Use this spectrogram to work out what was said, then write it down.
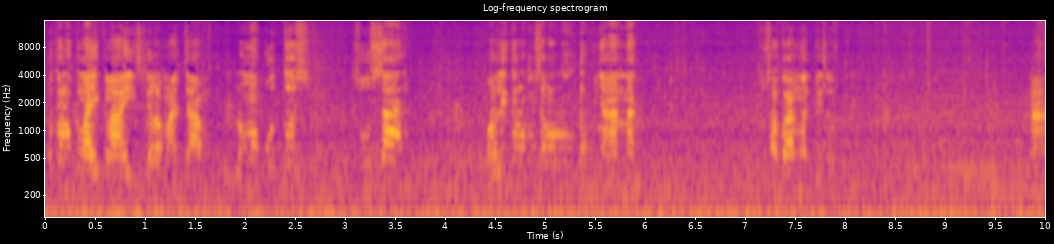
Lu kalau kelai-kelai segala macam lu mau putus susah. Paling kalau misalnya lu udah punya anak susah banget gitu. Nah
